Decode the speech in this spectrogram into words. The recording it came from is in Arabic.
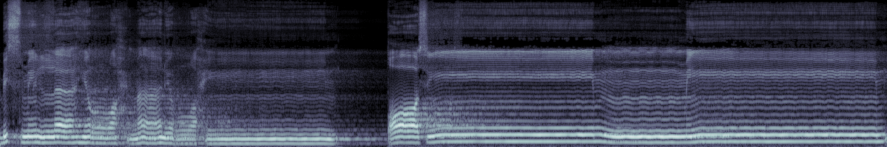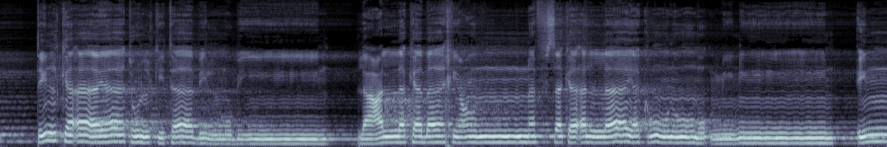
بسم الله الرحمن الرحيم. طاسيم ميم. تلك آيات الكتاب المبين. لعلك باخع نفسك ألا يكونوا مؤمنين. إن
